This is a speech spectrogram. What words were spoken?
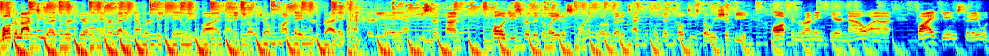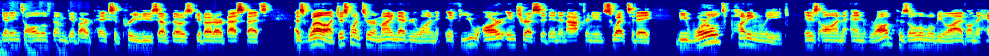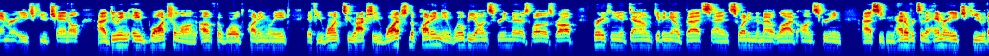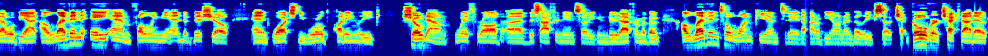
Welcome back to Edgework here on the Hammer Betting Network, a daily live NHL show Monday through Friday, 10:30 a.m. Eastern Time. Apologies for the delay this morning, a little bit of technical difficulties, but we should be off and running here now. Uh, five games today. We'll get into all of them, give our picks and previews of those, give out our best bets as well. I just want to remind everyone if you are interested in an afternoon sweat today, the World Putting League is on, and Rob Pizzola will be live on the Hammer HQ channel uh, doing a watch along of the World Putting League. If you want to actually watch the putting, it will be on screen there, as well as Rob breaking it down, giving out bets, and sweating them out live on screen. Uh, so you can head over to the Hammer HQ. That will be at 11 a.m. following the end of this show and watch the World Putting League showdown with Rob uh, this afternoon. So you can do that from about 11 till 1 p.m. today. That'll be on, I believe. So check, go over, check that out,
